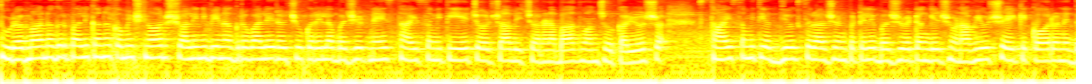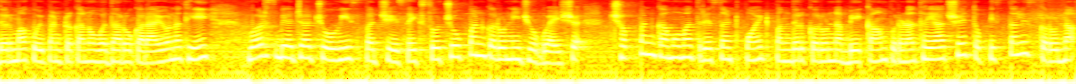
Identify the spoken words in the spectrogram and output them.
સુરત મહાનગરપાલિકાના કમિશનર શાલિનીબેન અગ્રવાલે રજૂ કરેલા બજેટને સ્થાયી સમિતિએ ચર્ચા વિચારણા બાદ મંજૂર કર્યો છે. સ્થાયી સમિતિ અધ્યક્ષ રાજન પટેલે બજેટ અંગે જણાવ્યું છે કે કર અને દરમાં કોઈપણ પ્રકારનો વધારો કરાયો નથી. વર્ષ બે હજાર ચોવીસ પચીસ એકસો ચોપન કરોડની જોગવાઈ છે. છપ્પન કામોમાં ત્રેસઠ પોઈન્ટ પંદર કરોડના બે કામ પૂર્ણ થયા છે તો પિસ્તાલીસ કરોડના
